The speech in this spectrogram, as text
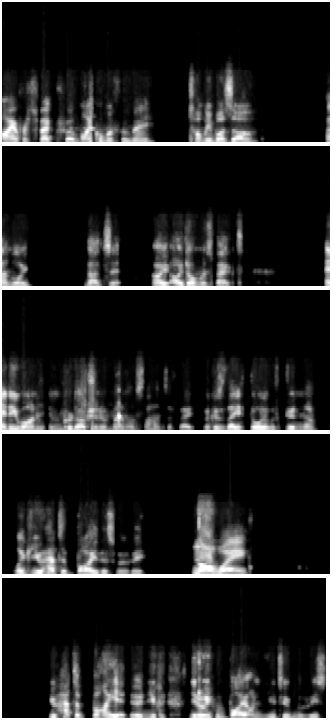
I have respect for Michael Mifune, Tommy Wiseau, and like that's it. I I don't respect anyone in production of Manos: The Hands of Fate because they thought it was good enough. Like you had to buy this movie. No way. You had to buy it, dude. You can, you know, you can buy it on YouTube movies.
